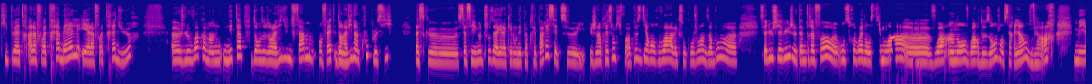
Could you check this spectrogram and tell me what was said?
qui peut être à la fois très belle et à la fois très dure. je le vois comme une étape dans la vie d'une femme, en fait, dans la vie d'un couple aussi. Parce que ça, c'est une autre chose à laquelle on n'est pas préparé. C'est J'ai l'impression qu'il faut un peu se dire au revoir avec son conjoint en disant Bon, salut chérie, je t'aime très fort, on se revoit dans six mois, voire un an, voire deux ans, j'en sais rien, on verra. Mais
